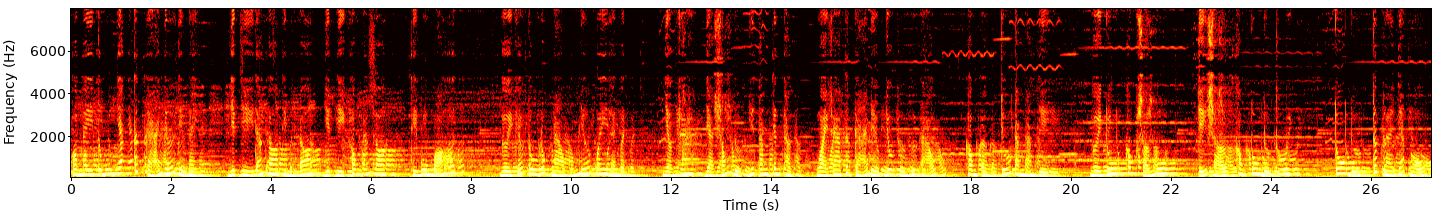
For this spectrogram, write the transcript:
hôm nay tôi muốn nhắc tất cả nhớ điều này. Việc gì đáng lo thì mình lo, việc gì không đáng lo thì buông bỏ hết. Người khéo tu lúc nào cũng nhớ quay lại mình, nhận ra và sống được với tâm chân thật. Ngoài ra tất cả đều vô thường hư ảo, không cần chú tâm làm gì. Người tu không sợ ngu chỉ sợ không tu được thôi. Tu được tức là giác ngộ,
